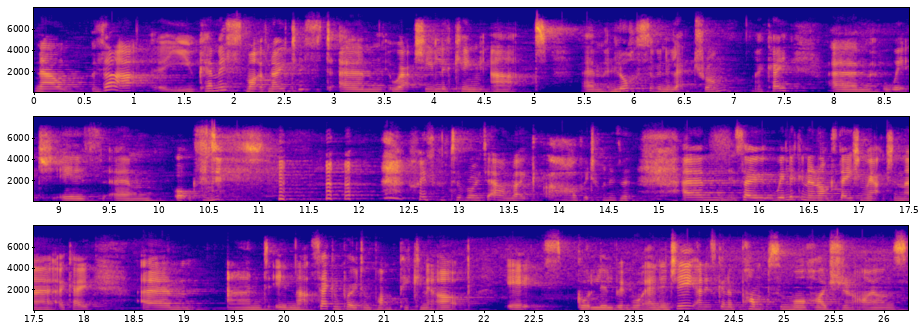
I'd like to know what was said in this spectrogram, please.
Now that, you chemists might have noticed, um, we're actually looking at um, loss of an electron, okay, um, which is um, oxidation. I have to write it down, like, oh, which one is it? Um, so we're looking at an oxidation reaction there, okay, and in that second proton pump picking it up, it's got a little bit more energy and it's going to pump some more hydrogen ions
